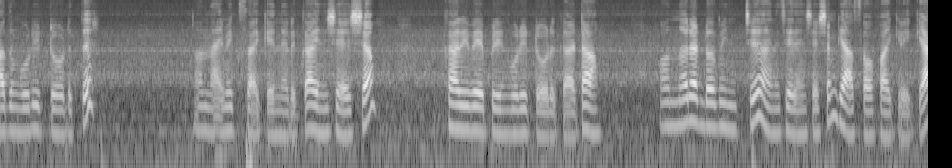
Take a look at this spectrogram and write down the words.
അതും കൂടി ഇട്ട് കൊടുത്ത് നന്നായി മിക്സാക്കി തന്നെ എടുക്കുക അതിന് ശേഷം കറിവേപ്പിലയും കൂടി ഇട്ട് കൊടുക്കുക കേട്ടോ. ഒന്നോ രണ്ടോ മിനിറ്റ് അതിന് ചെയ്തതിന് ശേഷം ഗ്യാസ് ഓഫാക്കി വയ്ക്കുക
